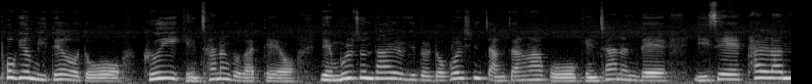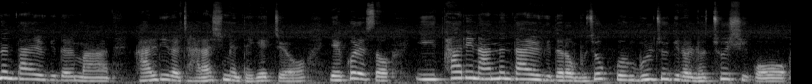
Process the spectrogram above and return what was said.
폭염이 되어도 거의 괜찮은 것 같아요. 예, 물준 다육이들도 훨씬 짱짱하고 괜찮은데 이제 탈 났는 다육이들만 관리를 잘 하시면 되겠죠. 예, 그래서 이 탈이 났는 다육이들은 무조건 물주기를 늦추시고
